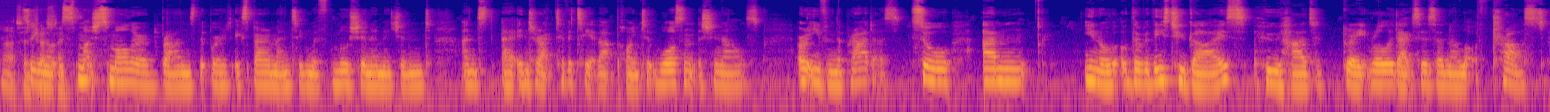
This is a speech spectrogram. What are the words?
That's so you know, it's much smaller brands that were experimenting with motion image and and uh, interactivity at that point. It wasn't the Chanel's or even the Pradas. So um, you know, there were these two guys who had great Rolodexes and a lot of trust,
